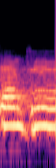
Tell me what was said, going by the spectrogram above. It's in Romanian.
and do.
